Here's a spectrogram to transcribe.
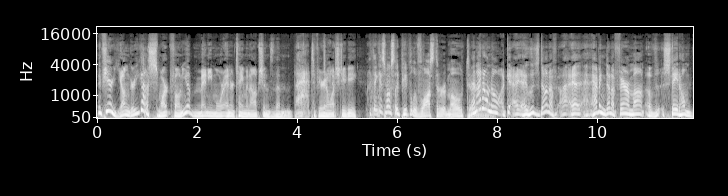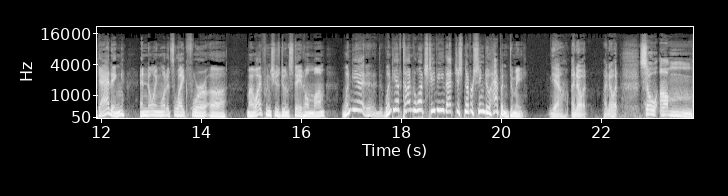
if you're younger, you got a smartphone. You have many more entertainment options than that. If you're going to watch TV, I think it's mostly people who've lost the remote. Or, and I don't know who's done a having done a fair amount of stay-at-home dadding and knowing what it's like for uh, my wife when she was doing stay-at-home mom. When do you when do you have time to watch TV? That just never seemed to happen to me. Yeah, I know it. I know it. So, um,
